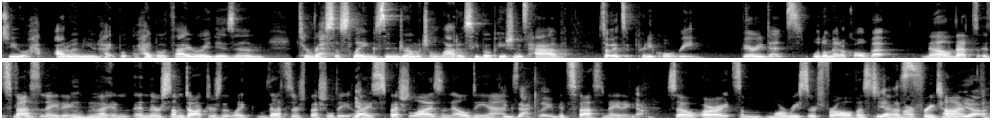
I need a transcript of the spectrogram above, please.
to autoimmune hypo- hypothyroidism to restless leg syndrome, which a lot of SIBO patients have. So it's a pretty cool read. Very dense, little medical, but No, that's it's Mm-hmm. fascinating, Uh, and, and there's some doctors that like that's their specialty. I specialize in LDN. Exactly. it's fascinating. Yeah. So, all right, some more research for all of us to do in our free time. Yeah.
